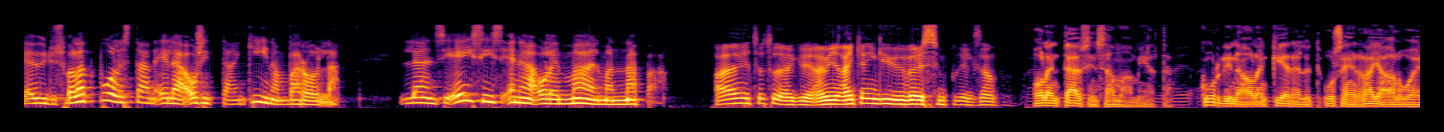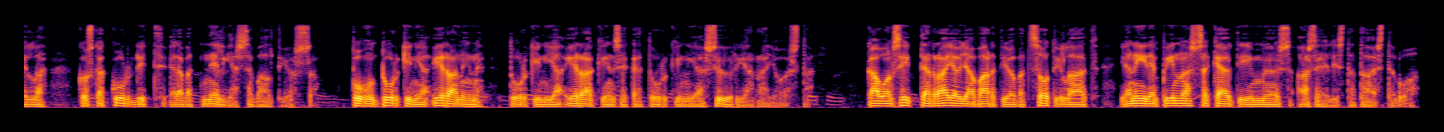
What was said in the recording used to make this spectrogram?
ja Yhdysvallat puolestaan elää osittain Kiinan varoilla. Länsi ei siis enää ole maailman napa. I totally agree. I mean, I can give you a very simple example. Olen täysin samaa mieltä. Kurdina olen kierrellyt usein raja-alueilla, koska kurdit elävät neljässä valtiossa. Puhun Turkin ja Iranin, Turkin ja Irakin sekä Turkin ja Syyrian rajoista. Kauan sitten rajoja vartioivat sotilaat ja niiden pinnassa käytiin myös aseellista taistelua.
